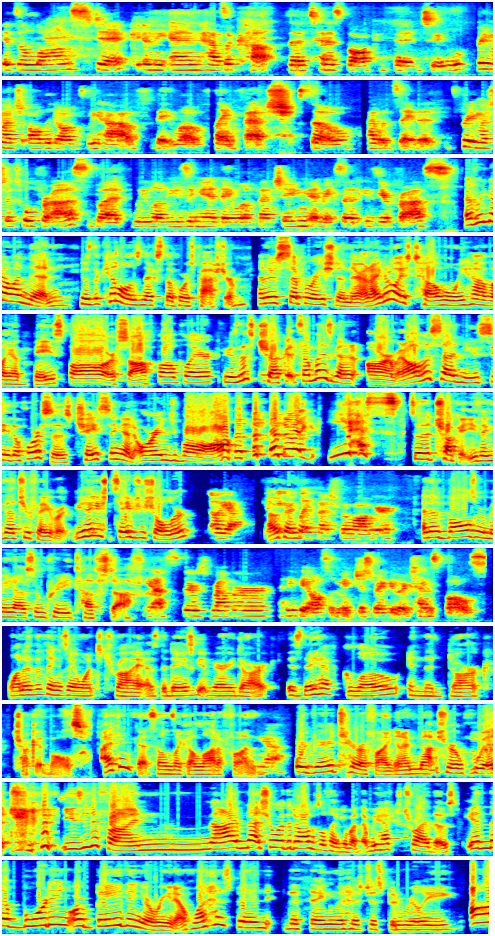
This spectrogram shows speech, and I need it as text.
It's a long stick, and the end has a cup that a tennis ball can fit into. Pretty much all the dogs we have, they love playing fetch. So I would say that it's pretty much a tool for us, but we love using it. They love fetching. It makes it easier for us. Every now and then, because the kennel is next to the horse pasture, and there's separation in there, and I can always tell when we have like a baseball or softball player because this Chuckit, somebody's got an arm, and all of a sudden you see the horses chasing an orange ball, and they're like, "Yes!" So the Chuckit, you think that's your favorite? You think it saves your shoulder? Oh, yeah. And You Okay. can play fetch for longer. And those balls are made out of some pretty tough stuff. Yes, there's rubber. I think they also make just regular tennis balls. One of the things I want to try as the days get very dark is they have glow in the dark Chuckit balls. I think that sounds like a lot of fun. Yeah. or very terrifying, and I'm not sure which. Easy to find. I'm not sure what the dogs will think about that. We have to try those. In the boarding or bathing arena, what has been the thing that has just been really ah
